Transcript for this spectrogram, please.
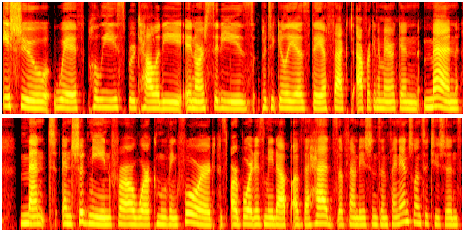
issue with police brutality in our cities, particularly as they affect African American men, meant and should mean for our work moving forward. Our board is made up of the heads of foundations and financial institutions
